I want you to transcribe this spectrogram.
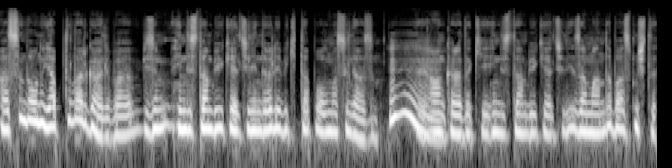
Aslında onu yaptılar galiba. Bizim Hindistan Büyükelçiliğinde öyle bir kitap olması lazım. Hmm. Ee, Ankara'daki Hindistan Büyükelçiliği zamanında basmıştı.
